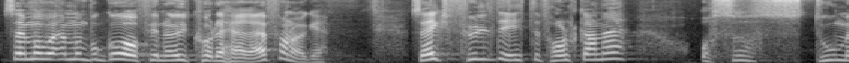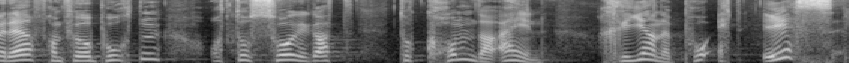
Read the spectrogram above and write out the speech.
Så jeg må, jeg må gå og finne ut hva det her er for noe. Så jeg fulgte etter folkene, og så sto vi der framfor porten. Og da så jeg at da kom der en riende på et esel.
